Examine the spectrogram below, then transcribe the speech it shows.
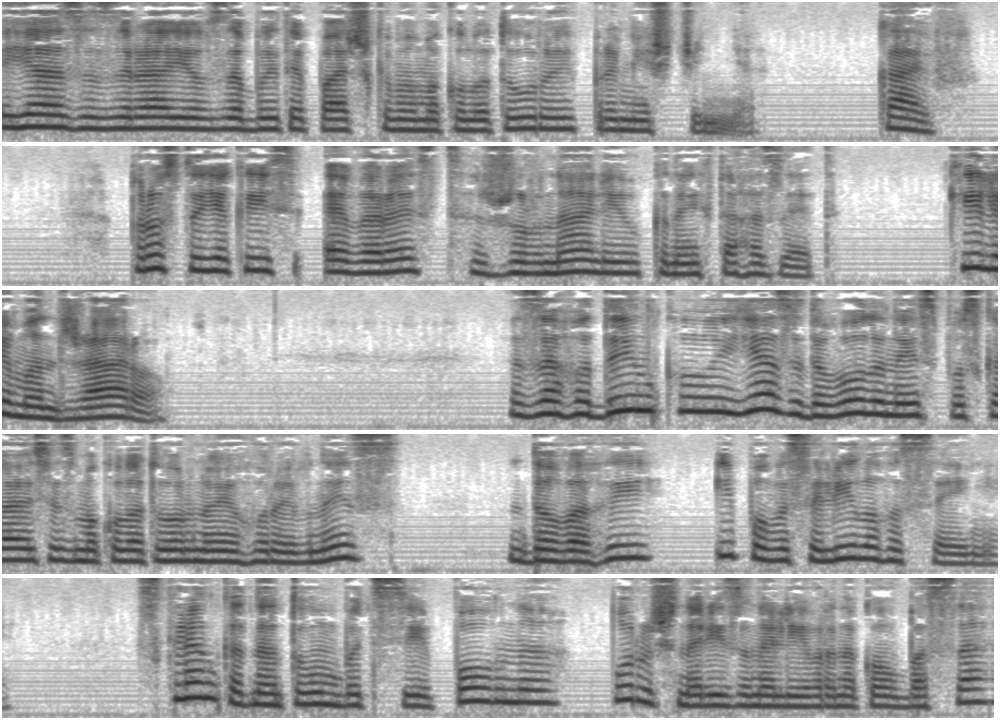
Я зазираю в забите пачками макулатури приміщення. Кайф. Просто якийсь Еверест з журналів, книг та газет. Кіліманджаро. За годинку я задоволений спускаюся з макулатурної гори вниз, до ваги і повеселілого сені. Склянка на тумбочці повна, поруч нарізана ліврна ковбаса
